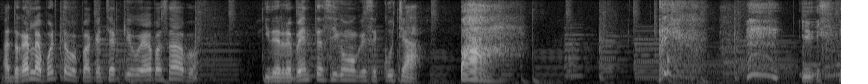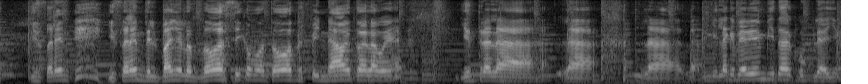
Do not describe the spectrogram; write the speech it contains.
a tocar la puerta pues, para cachar qué weá pasaba, pues. Y de repente así como que se escucha ¡Pa! y, y salen, y salen del baño los dos así como todos despeinados y toda la weá. Y entra la, la, la, la, la que me había invitado al cumpleaños.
